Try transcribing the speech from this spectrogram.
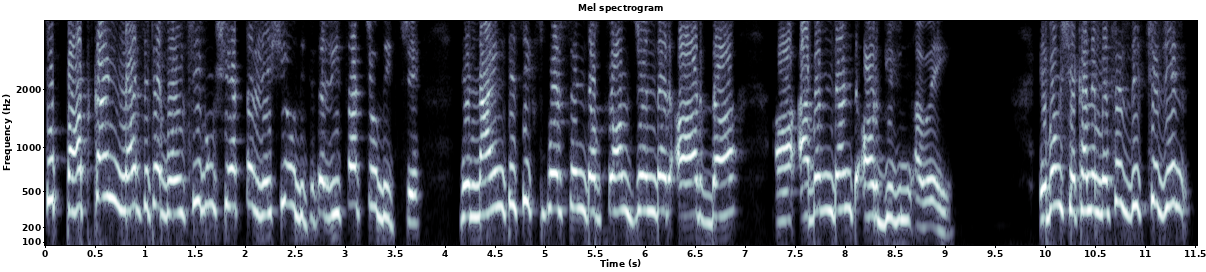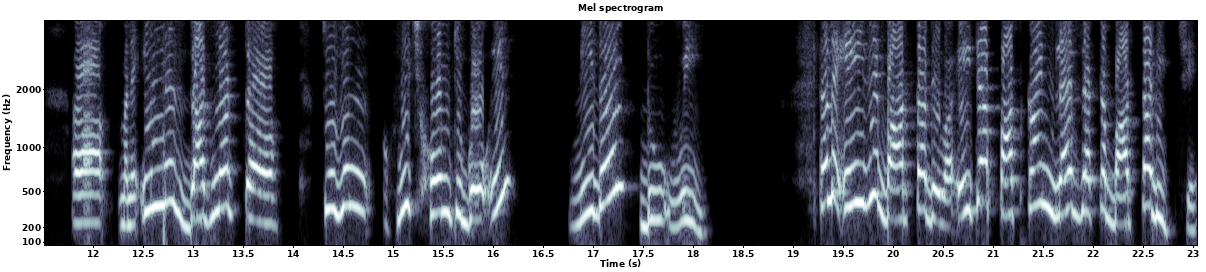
তো পাথকাইন্ড ল্যাব যেটা বলছে, এবং সে একটা রেশিও দিচ্ছে, তার রিসার্চও দিচ্ছে, যে ninety six percent of transgender are the abandoned or giving away এবং সেখানে মেসেজ দিচ্ছে যে মানে illness does not choose which home to go in neither do we তাহলে এই যে বার্তা দেওয়া, এইটা পাথকাইন্ড ল্যাবস একটা বার্তা দিচ্ছে।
